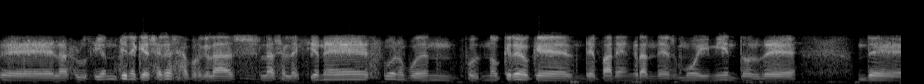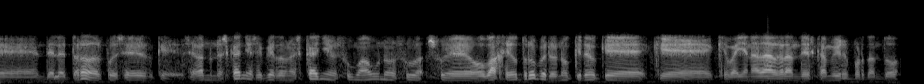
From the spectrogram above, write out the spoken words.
eh, la solución tiene que ser esa, porque las, las elecciones, bueno, pueden, pues no creo que deparen grandes movimientos de de, de electorados. Puede ser que se gane un escaño, se pierda un escaño, suma uno suba, sube, o baje otro, pero no creo que, que, vayan a dar grandes cambios y, por tanto,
